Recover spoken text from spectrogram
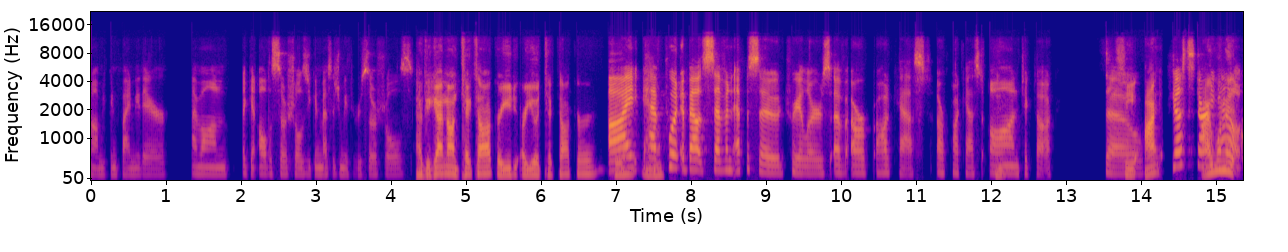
Um, you can find me there. I'm on again all the socials. You can message me through socials. Have you gotten on TikTok? Are you are you a TikToker? too? I No? have put about seven episode trailers of our podcast, our podcast mm. on TikTok. So. See, I just starting wanna- out.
